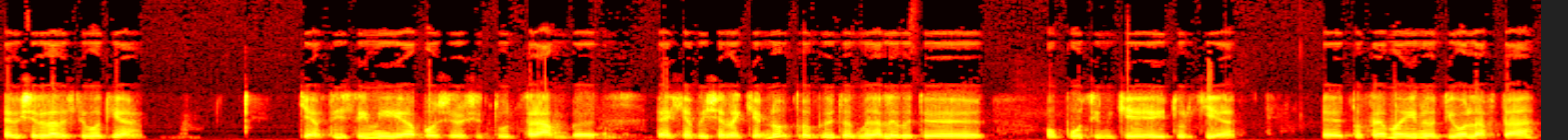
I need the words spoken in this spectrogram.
έριξε Ελλάδα στη φωτιά. Και αυτή τη στιγμή η απόσυρση του Τραμπ έχει αφήσει ένα κενό το οποίο το εκμεταλλεύεται ο Πούτιν και η Τουρκία. Ε, το θέμα είναι ότι όλα αυτά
